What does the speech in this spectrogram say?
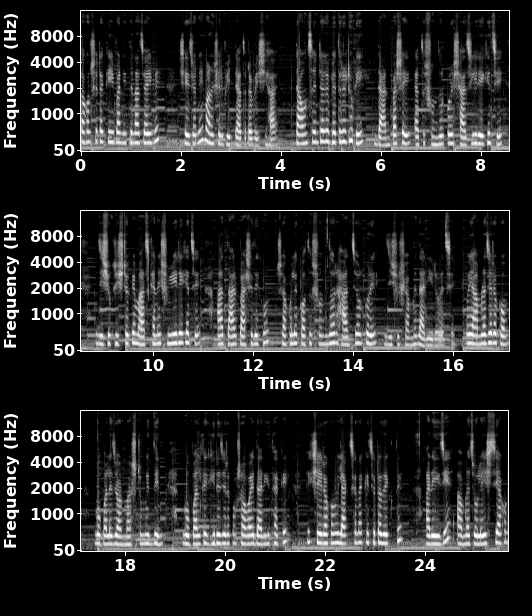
তখন সেটা কেই বা নিতে না চাইবে? সেই জন্যই মানুষের ভিড়টা এতটা বেশি হয়। টাউন সেন্টারের ভেতরে ঢুকেই ডান পাশে এত সুন্দর করে সাজিয়ে রেখেছে যীশু খ্রিস্টকে মাঝখানে শুয়ে রেখেছে, আর তার পাশে দেখুন সকলে কত সুন্দর হাত জোর করে যিশুর সামনে দাঁড়িয়ে রয়েছে। ওই আমরা যেরকম গোপালের জন্মাষ্টমীর দিন গোপালকে ঘিরে যেরকম সবাই দাঁড়িয়ে থাকে, ঠিক সেই রকমই লাগছে না কিছুটা দেখতে। আর এই যে আমরা চলে এসেছি এখন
